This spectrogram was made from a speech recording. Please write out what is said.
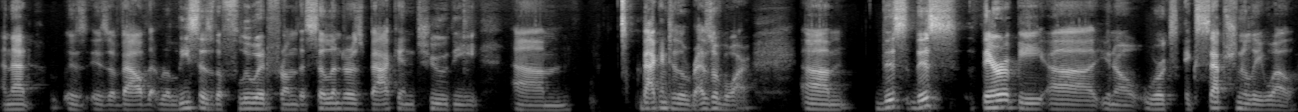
and that is, is a valve that releases the fluid from the cylinders back into the um, back into the reservoir. Um, this this therapy, uh, you know, works exceptionally well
